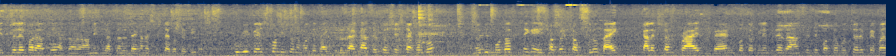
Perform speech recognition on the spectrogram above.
ডিসপ্লে করা আছে। আপনারা আমি আপনাদের দেখানোর চেষ্টা করতেছি, খুবই ফ্রেশ কন্ডিশনের মধ্যে বাইকগুলো রাখা আছে। তো, চেষ্টা করব। নদীর মোটর থেকে এই সকল সবগুলো বাইক কালেকশন প্রাইস ব্র্যান্ড কত কিলোমিটার রান হয়েছে কত বছরের পেপার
